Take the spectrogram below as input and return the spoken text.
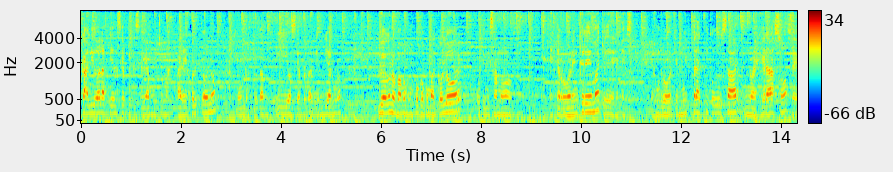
cálido a la piel, ¿cierto? Que se vea mucho más parejo el tono, no un rostro tan frío, ¿cierto? Tan de invierno. Luego nos vamos un poco como al color, utilizamos este rubor en crema, que es, es, un rubor que es muy práctico de usar, no es graso, se,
